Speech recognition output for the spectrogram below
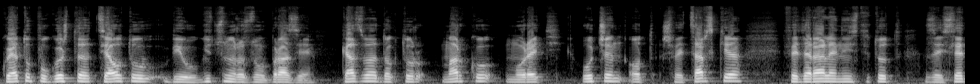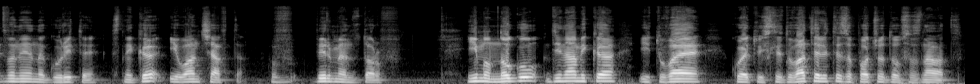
която поглъща цялото биологично разнообразие, казва доктор Марко Морети, учен от Швейцарския федерален институт за изследване на горите, снега и ландшафта в Бирменсдорф. Има много динамика и това е, което изследователите започват да осъзнават.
